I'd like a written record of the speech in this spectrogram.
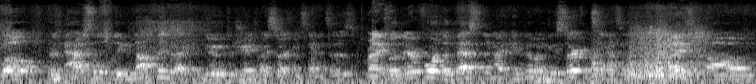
well, there's absolutely nothing that I can do to change my circumstances. Right. So therefore, the best thing I can do in these circumstances is, um,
